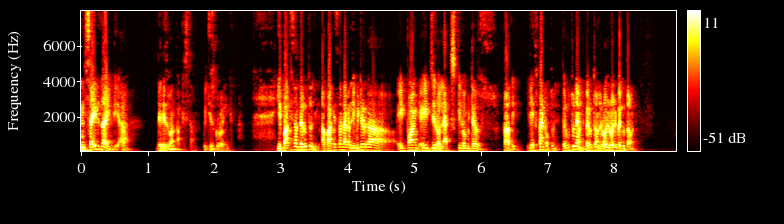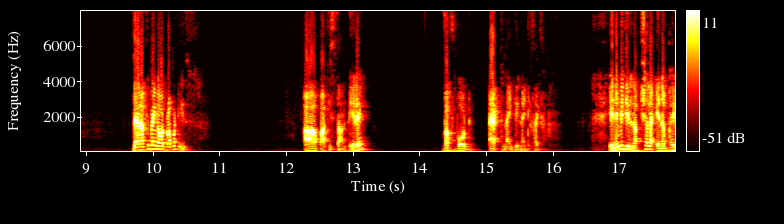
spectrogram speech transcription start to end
inside the India there is one Pakistan which is growing ఈ పాకిస్తాన్ పెరుగుతుంది. ఆ పాకిస్తాన్ దగ్గర లిమిటెడ్గా eight point eight zero lakhs kilometres కాదు. ఇది ఎక్స్పాండ్ అవుతుంది. పెరుగుతూనే పెరుగుతుంది రోజు రోజు పెరుగుతుంది they are occupying our properties ఆ పాకిస్తాన్ పేరే Waqf board act nineteen ninety five ఎనిమిది లక్షల ఎనభై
